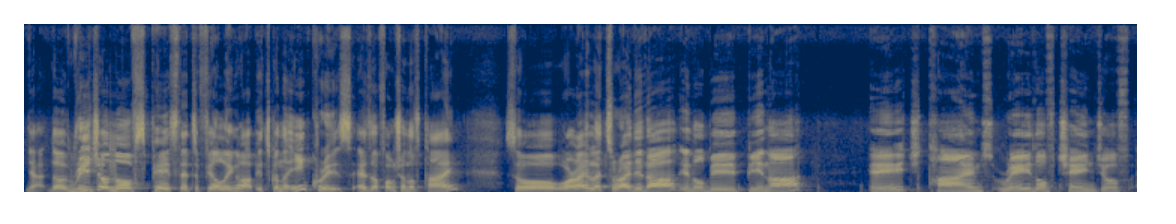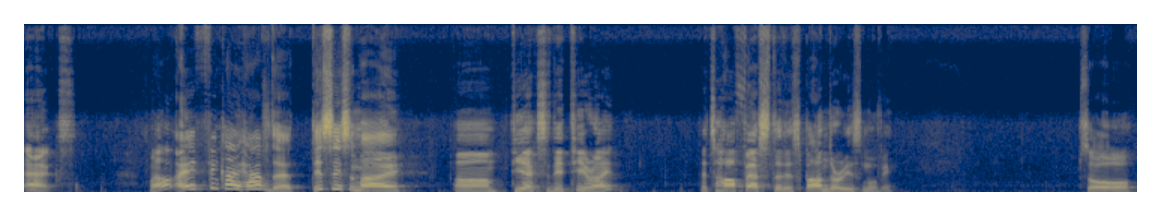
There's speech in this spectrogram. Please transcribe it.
Yeah, the region of space that's filling up, it's going to increase as a function of time. So, all right, let's write it out. It'll be B naught h times rate of change of x. Well, I think I have that. This is my um, dx dt, right? That's how fast this boundary is moving. So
